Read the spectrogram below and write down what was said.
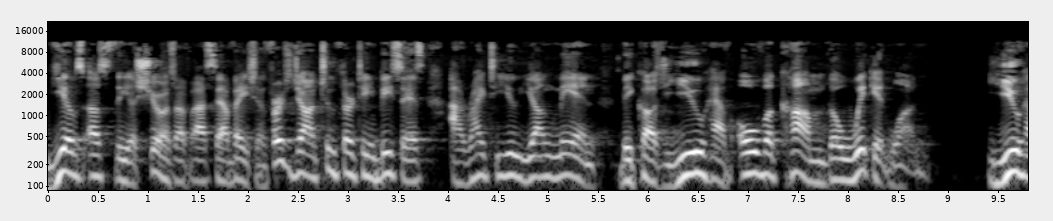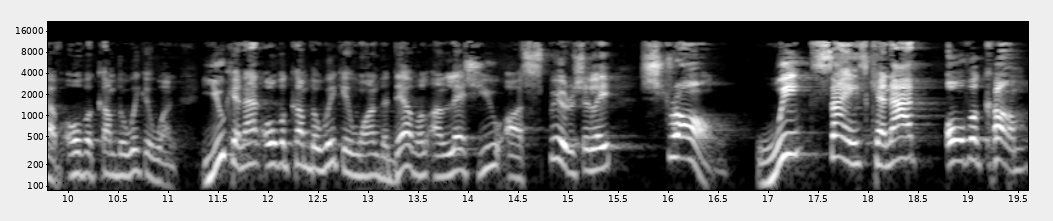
gives us the assurance of our salvation. First John 2, 13b says, I write to you young men because you have overcome the wicked one. You have overcome the wicked one. You cannot overcome the wicked one, the devil, unless you are spiritually strong. Weak saints cannot overcome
